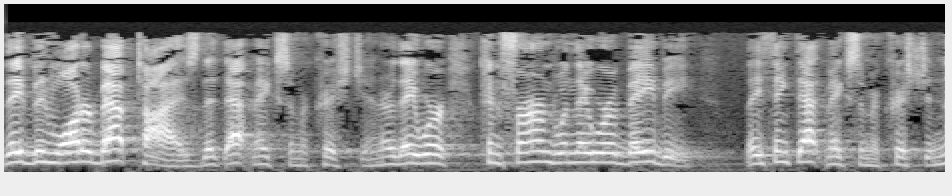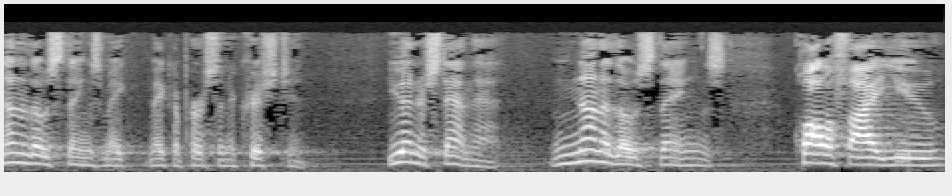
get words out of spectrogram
they've been water baptized that that makes them a Christian, or they were confirmed when they were a baby they think that makes them a Christian. None of those things make, make a person a Christian. You understand that? None of those things qualify you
